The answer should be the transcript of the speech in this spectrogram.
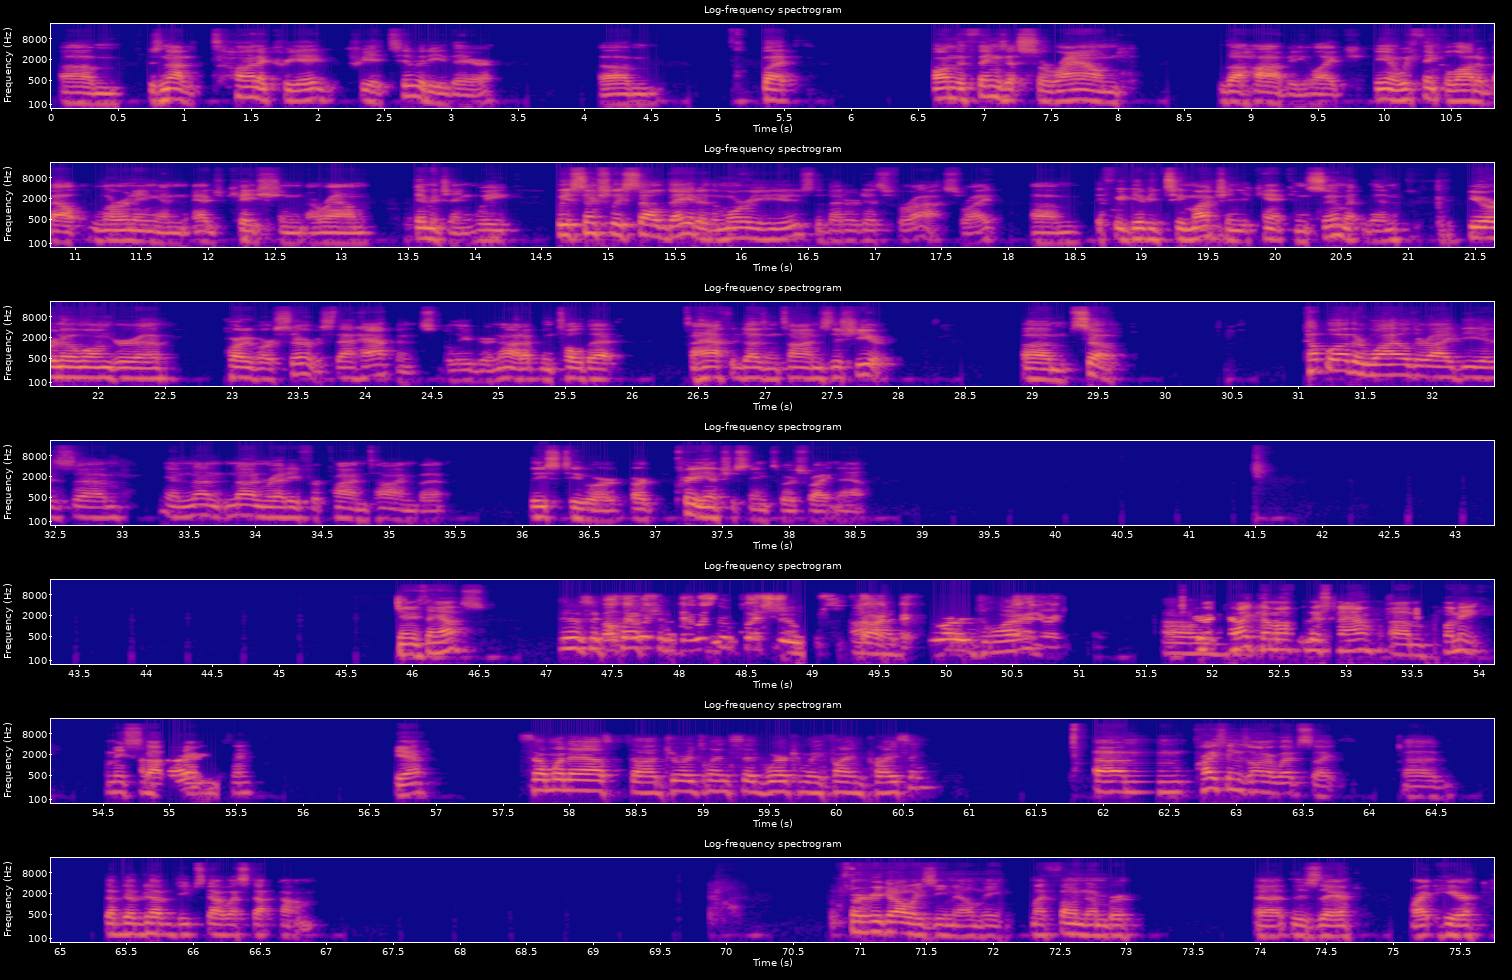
Um, there's not a ton of create creativity there, um, but on the things that surround the hobby, like you know, we think a lot about learning and education around imaging. We we essentially sell data. The more you use, the better it is for us, right? Um, if we give you too much and you can't consume it, then you are no longer a part of our service. That happens, believe it or not. I've been told that a half a dozen times this year. Um, so, a couple other wilder ideas, um, and none none ready for prime time, but these two are are pretty interesting to us right now. Anything else? There's a Well, there was, question. there was no question. Sorry. uh, George Go Lund. ahead, Eric. um, Sure, Can I come up with this now? Um, let me, let me stop sorry? sharing this thing. Yeah, Someone asked, uh, George Lynn said, where can we find pricing? um, pricing is on our website, uh, www.deepskywest.com. Or you can always email me. My phone number uh, is there, right here.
